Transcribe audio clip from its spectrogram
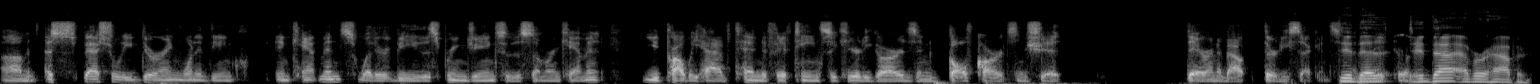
um, especially during one of the enc- encampments, whether it be the spring jinks or the summer encampment, you'd probably have 10 to 15 security guards and golf carts and shit there in about 30 seconds. Did that did that ever happen?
